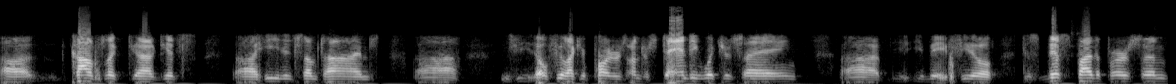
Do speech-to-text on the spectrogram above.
Uh, conflict uh, gets uh, heated sometimes. Uh, you don't feel like your partner's understanding what you're saying. Uh, you, may feel dismissed by the person.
